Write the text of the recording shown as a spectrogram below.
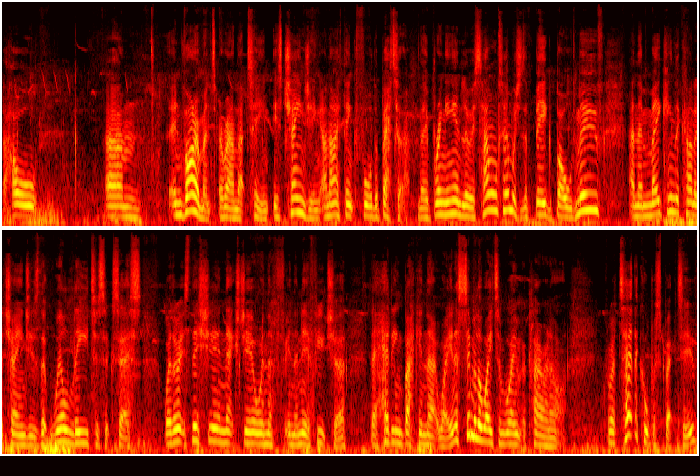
the whole um, environment around that team is changing, and I think for the better. They're bringing in Lewis Hamilton, which is a big, bold move, and they're making the kind of changes that will lead to success, whether it's this year, next year, or in the in the near future. They're heading back in that way, in a similar way to the way McLaren are. From a technical perspective,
